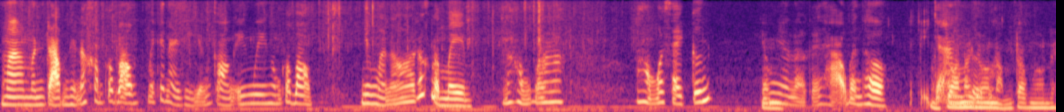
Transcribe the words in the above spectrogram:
mà mình trồng thì nó không có bông. Mấy cái này thì vẫn còn yên nguyên không có bông. Nhưng mà nó rất là mềm nó không có nó không có xay cứng giống như là cây thảo bình thường. Chị cho nó vô nằm trong luôn đi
